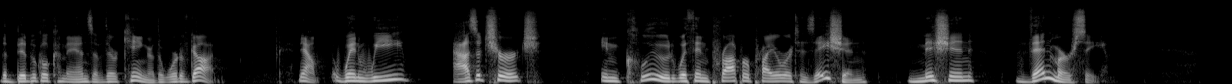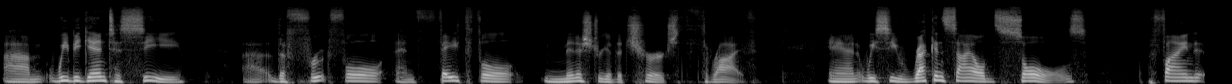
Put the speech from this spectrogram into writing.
the biblical commands of their king or the word of God. Now, when we as a church include within proper prioritization mission, then mercy, um, we begin to see uh, the fruitful and faithful ministry of the church thrive. And we see reconciled souls find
